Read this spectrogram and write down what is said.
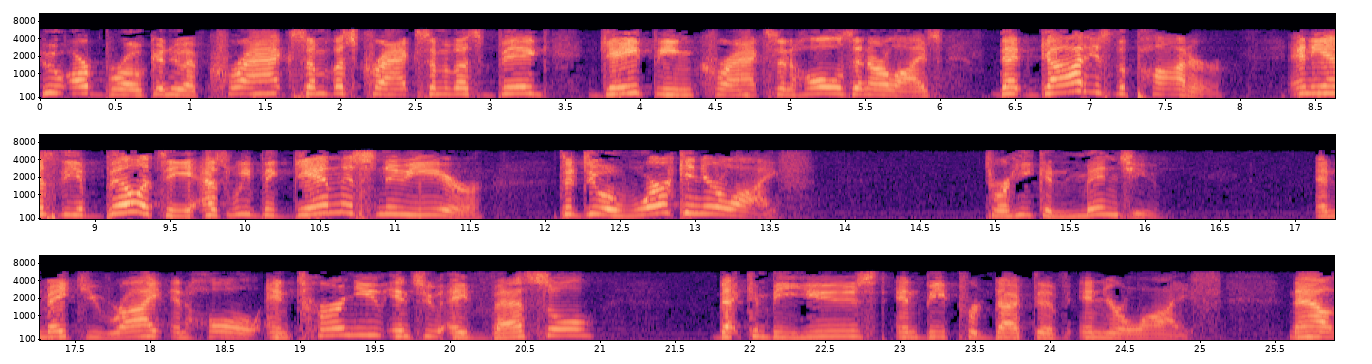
who are broken, who have cracks, some of us cracks, some of us big, gaping cracks and holes in our lives, that God is the potter. And He has the ability, as we begin this new year, to do a work in your life to where He can mend you and make you right and whole and turn you into a vessel that can be used and be productive in your life. Now,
